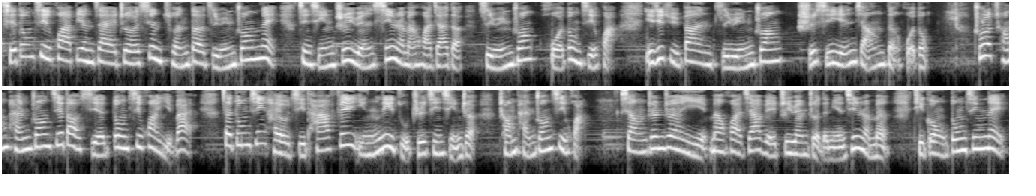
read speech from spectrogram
协动计划便在这现存的紫云庄内进行支援新人漫画家的紫云庄活动计划，以及举办紫云庄实习演讲等活动。除了长盘庄街道协动计划以外，在东京还有其他非营利组织进行着长盘庄计划。向真正以漫画家为志愿者的年轻人们提供东京内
